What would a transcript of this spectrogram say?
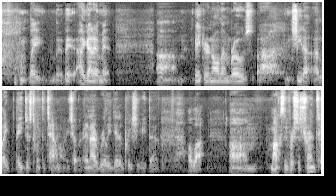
like they, I gotta admit, um, Baker and all them Rose uh, and Shida, uh, like they just went to town on each other, and I really did appreciate that a lot. Um, Moxley versus Trent,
